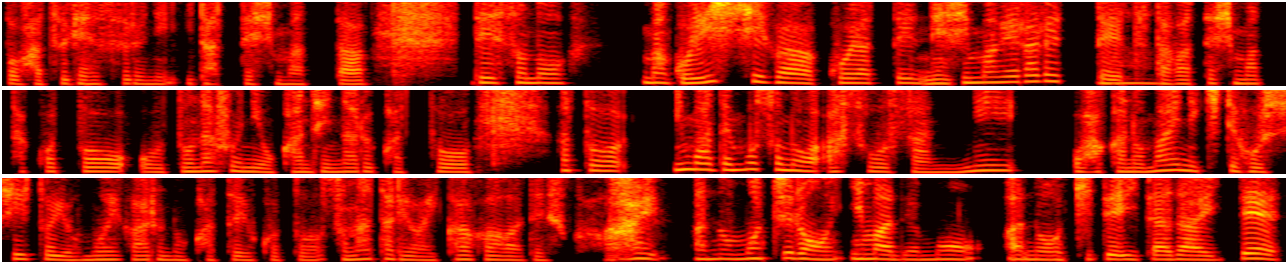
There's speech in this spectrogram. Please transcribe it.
と発言するに至ってしまった。でそのまあ、ご意思がこうやってねじ曲げられて伝わってしまったことをどんなふうにお感じになるかと、あと今でもその麻生さんにお墓の前に来てほしいという思いがあるのかということ、そのあたりはいかがですか？はい。あの、もちろん今でも、あの、来ていただいて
